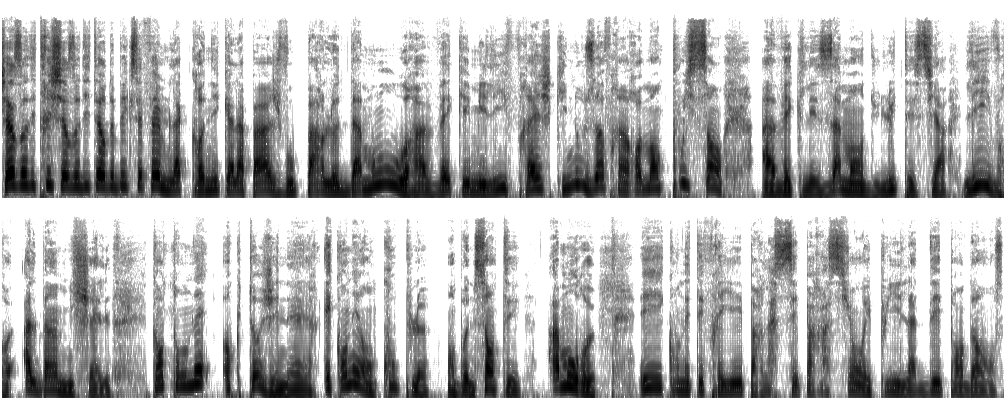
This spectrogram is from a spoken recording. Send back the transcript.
Chers auditrices, chers auditeurs de BXFM, la chronique à la page vous parle d'amour avec Émilie Fraîche qui nous offre un roman puissant avec les amants du Lutetia, livre Albin Michel. Quand on est octogénaire et qu'on est en couple, en bonne santé, amoureux, et qu'on est effrayé par la séparation et puis la dépendance,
